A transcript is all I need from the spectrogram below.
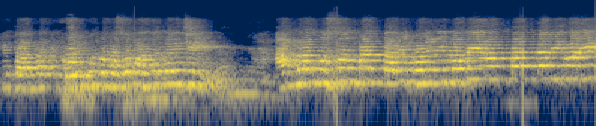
কিন্তু আমরা কি পরিপূর্ণ মুসলমান হতে পেরেছি? আমরা মুসলমান দাবি করি নবীর উম্মত দাবি করি।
